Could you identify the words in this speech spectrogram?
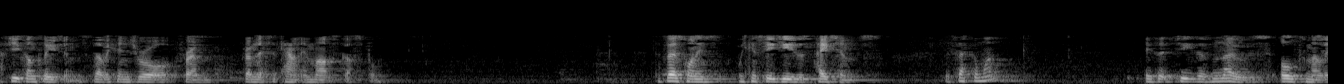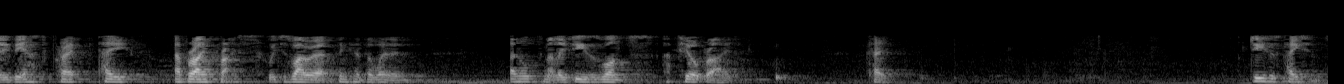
a few conclusions that we can draw from, from this account in Mark's Gospel. The first one is we can see Jesus' patience. The second one is that Jesus knows ultimately that he has to pay a bride price, which is why we're thinking of the wedding. And ultimately, Jesus wants a pure bride. Okay. Jesus' patience.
